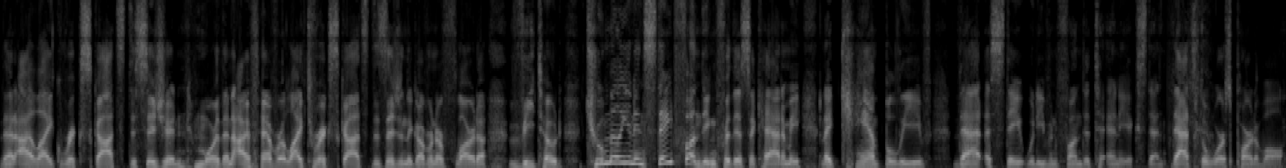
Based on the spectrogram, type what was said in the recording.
that I like Rick Scott's decision more than I've ever liked Rick Scott's decision. The governor of Florida vetoed two million in state funding for this academy, and I can't believe that a state would even fund it to any extent. That's the worst part of all.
